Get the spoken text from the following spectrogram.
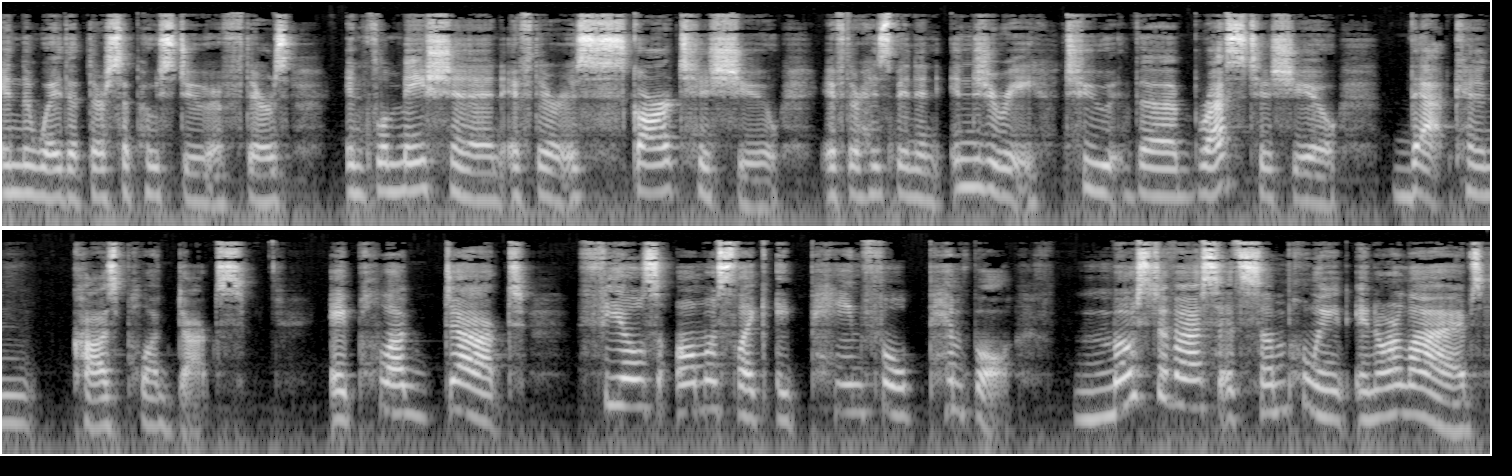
in the way that they're supposed to, if there's inflammation, if there is scar tissue, if there has been an injury to the breast tissue, that can cause plug ducts. A plug duct feels almost like a painful pimple. Most of us at some point in our lives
